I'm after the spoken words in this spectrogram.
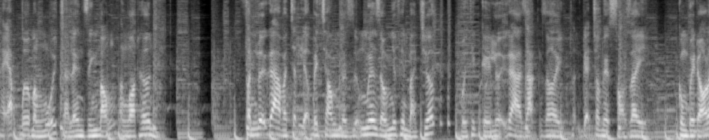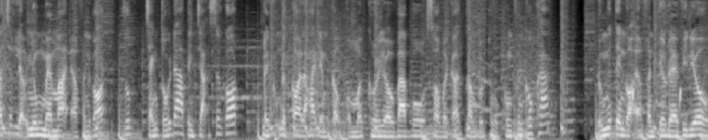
hay áp bơ bằng mũi trở lên dính bóng và ngọt hơn. Phần lưỡi gà và chất liệu bên trong được giữ nguyên giống như phiên bản trước, với thiết kế lưỡi gà dạng rời, thuận tiện cho việc xỏ giày. Cùng với đó là chất liệu nhung mềm mại ở phần gót, giúp tránh tối đa tình trạng xước gót đây cũng được coi là hai điểm cộng của Mercurio Vabo so với các dòng đối thủ cùng phân khúc khác. Đúng như tên gọi ở phần tiêu đề video,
